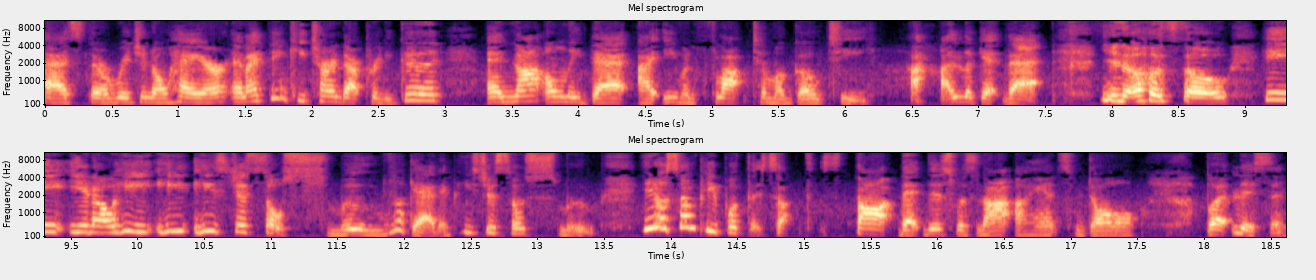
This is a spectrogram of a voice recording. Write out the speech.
as the original hair and I think he turned out pretty good and not only that I even flocked him a goatee look at that. You know so he you know he he he's just so smooth. Look at him. He's just so smooth. You know some people th thought that this was not a handsome doll but listen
